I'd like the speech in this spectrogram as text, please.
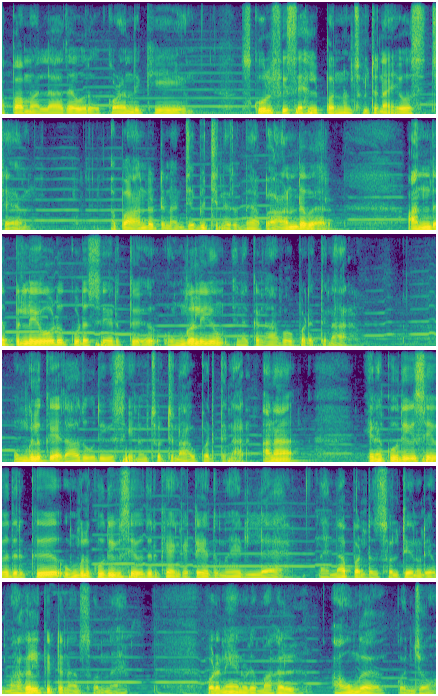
அப்பா அம்மா இல்லாத ஒரு குழந்தைக்கு ஸ்கூல் ஃபீஸை ஹெல்ப் பண்ணணும்னு சொல்லிட்டு நான் யோசித்தேன் அப்போ ஆண்டவர்கிட்ட நான் ஜெபிச்சுன்னு இருந்தேன். அப்போ ஆண்டவர் அந்த பிள்ளையோடு கூட சேர்த்து உங்களையும் எனக்கு ஞாபகப்படுத்தினார். உங்களுக்கு ஏதாவது உதவி செய்யணும்னு சொல்லிட்டு ஞாபகப்படுத்தினார். ஆனால் எனக்கு உதவி செய்வதற்கு உங்களுக்கு உதவி செய்வதற்கு என்கிட்ட எதுவுமே இல்லை. நான் என்ன பண்ணுறது சொல்லிட்டு என்னுடைய மகள்கிட்ட நான் சொன்னேன். உடனே என்னுடைய மகள் அவங்க கொஞ்சம்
